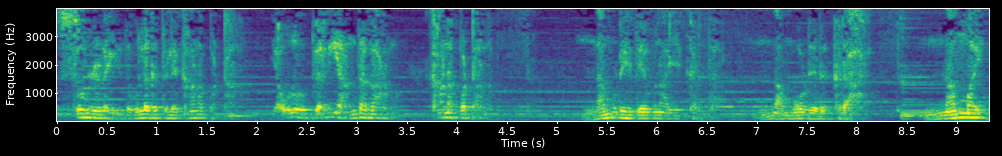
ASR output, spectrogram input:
சூழ்நிலை இந்த உலகத்திலே காணப்பட்டாலும் எவ்வளவு பெரிய அந்தகாரம் காணப்பட்டாலும் நம்முடைய தேவனாய கர்த்தர் நம்மோடு இருக்கிறார். நம்மை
